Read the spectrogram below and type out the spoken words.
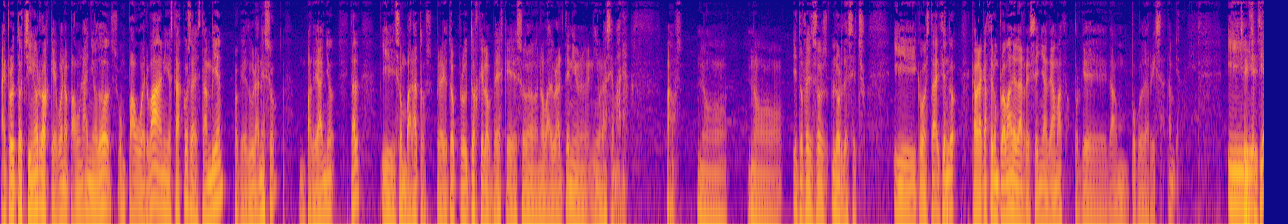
Hay productos chinorros que, bueno, para un año o dos, un power bank y estas cosas están bien, porque duran eso, un par de años, tal, y son baratos. Pero hay otros productos que los ves que eso no va a durarte ni, ni una semana. Vamos, no, no. Y entonces esos los desecho. Y como está diciendo, que habrá que hacer un programa de las reseñas de Amazon, porque da un poco de risa también. Y Sí, sí,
